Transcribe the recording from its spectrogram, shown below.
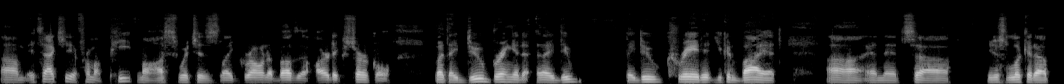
Um, it's actually from a peat moss, which is like grown above the Arctic Circle, but they do bring it. They do, they do create it. You can buy it, uh, and it's uh, you just look it up:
